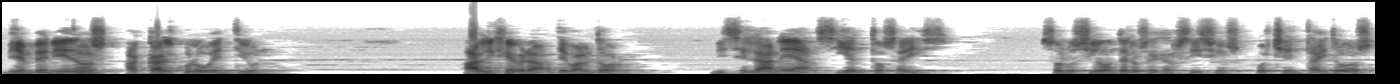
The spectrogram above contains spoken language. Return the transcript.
Bienvenidos a Cálculo 21. Álgebra de Baldor. Miscelánea 106. Solución de los ejercicios 82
